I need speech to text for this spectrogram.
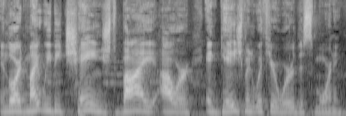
And Lord, might we be changed by our engagement with your word this morning.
